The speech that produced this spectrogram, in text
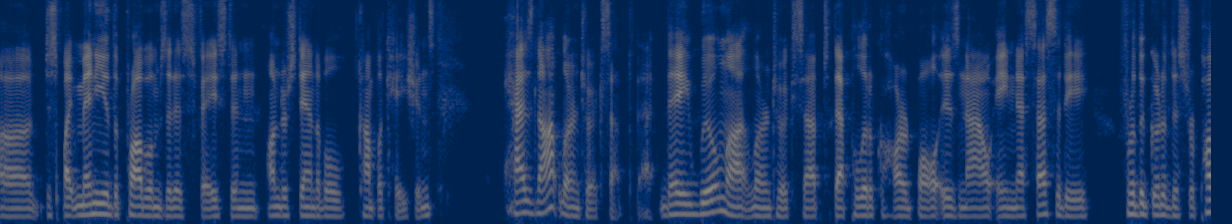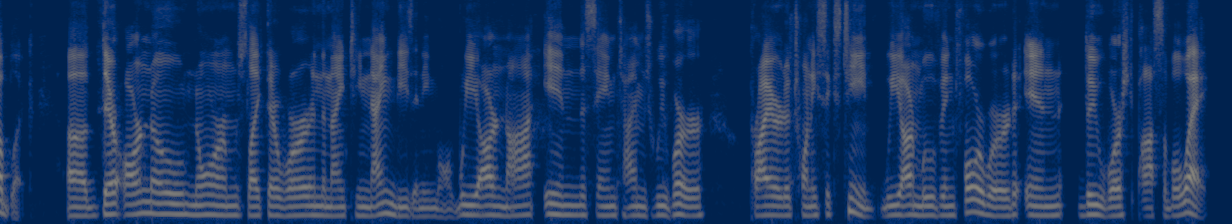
uh, despite many of the problems it has faced and understandable complications, has not learned to accept that. They will not learn to accept that political hardball is now a necessity for the good of this republic. Uh, there are no norms like there were in the 1990s anymore. We are not in the same times we were prior to 2016. We are moving forward in the worst possible way.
